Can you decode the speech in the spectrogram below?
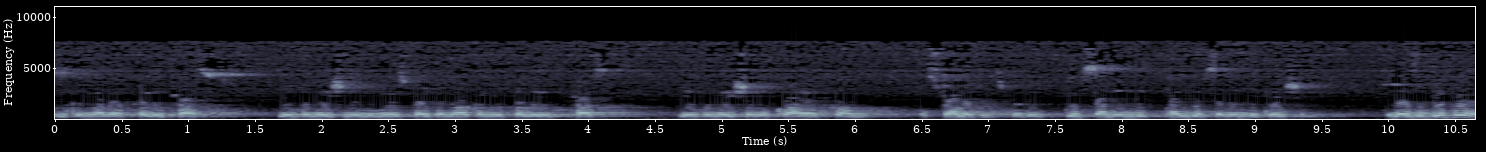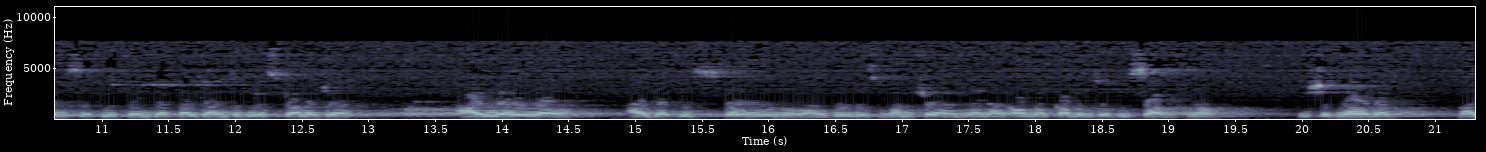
you can never fully trust the information in the newspaper, nor can you fully trust the information acquired from astrologers, but it gives some indi- can give some indication. So there's a difference if you think that by going to the astrologer, I will, uh, I'll get this stone or I'll do this mantra and then I, all my problems will be solved. No. You should know that my,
